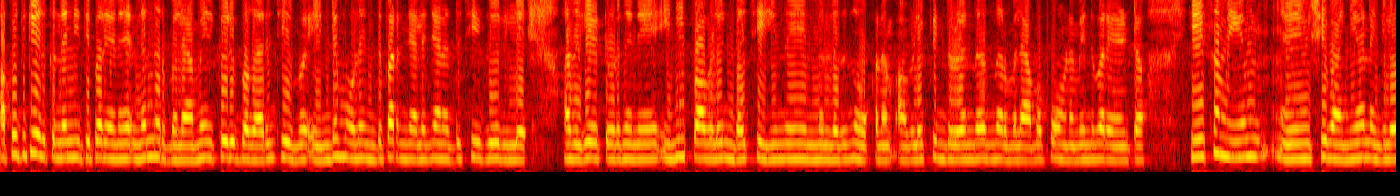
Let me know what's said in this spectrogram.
അപ്പൊ ഇത് കേൾക്കുന്ന നിധി പറയണേ എന്നാ നിർമ്മലാമ എനിക്കൊരു ഉപകാരം ചെയ്യുമ്പോൾ എന്റെ മോൾ എന്ത് പറഞ്ഞാലും ഞാൻ അത് ചെയ്തു തരില്ലേ അത് കേട്ടോടെ തന്നെ ഇനിയിപ്പോ അവൾ എന്താ ചെയ്യുന്നത് എന്നുള്ളത് നോക്കണം. അവളെ പിന്തുടർന്ന് നിർമ്മലാമ്മ പോകണമെന്ന് പറയാൻ കേട്ടോ. ഈ സമയം ശിവാനിയാണെങ്കിലോ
